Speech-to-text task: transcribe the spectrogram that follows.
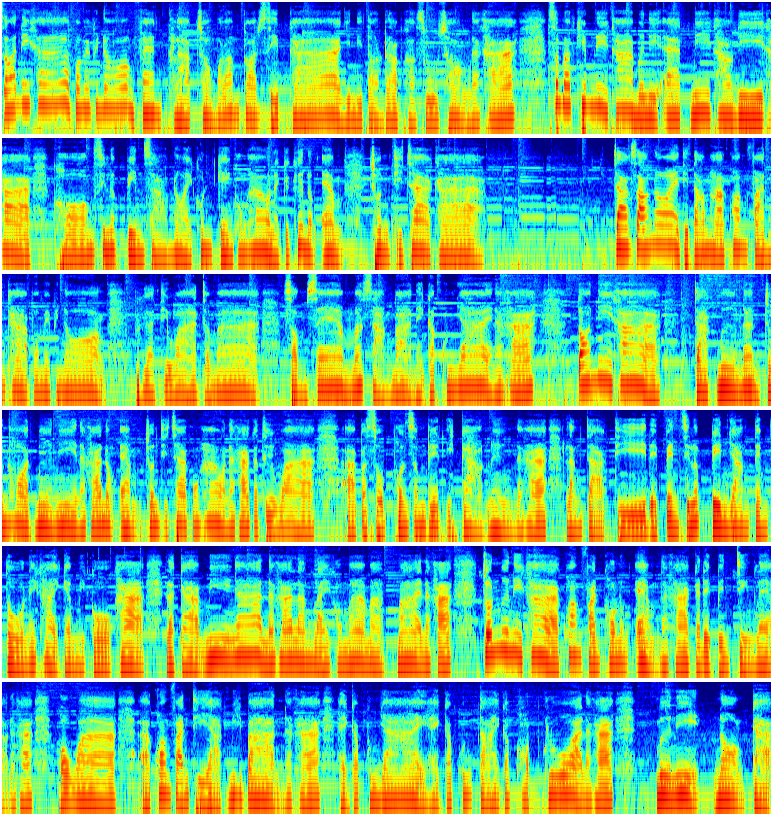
สวัสดีค่ะพ่อแม่พี่น้อง แฟนคลับช่องบอลลัมกอดซิบค่ะ ยินดีต้อนรับเข้าสู่ช่องนะคะสำหรับคลิปนี้ค่ะมือนี้แอดมีข่าวดีค่ะ ของศิลปินสาวหน่อยคนเก่งของเฮานั่นก็คือน้องแอม ชนทิชาค่ะจากสาวน้อยที่ตามหาความฝันค่ะพ่อแม่พี่น้อง เพื่อที่ว่าจะมาซ่อมแซมมาสางบ้านให้กับคุณย่ายนะคะ ตอนนี้ค่ะ จากมือนั่นจนหอดมือนี่นะคะน้องแอมชนทิชาของเฮานะคะก็ถือว่าประสบผลสำเร็จอีกก้าวหนึ่งนะคะ หลังจากที่ได้เป็นศิลปินอย่างเต็มโตในค่ายแกรมมิโกค่ะ และก็มีงานนะคะลังไหลเข้ามามากมายนะคะ จนมือนี้ค่ะ ความฝันของน้องแอมนะคะก็ได้เป็นจริงแล้วนะคะ เพราะว่าอ่าความฝันที่อยากมีบ้านนะคะ ให้กับคุณยาย ให้กับคุณตายกับครอบครัวนะคะ มือนี่น้องกะ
